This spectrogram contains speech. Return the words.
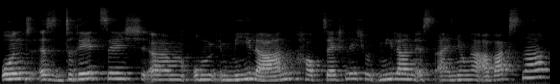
Und es dreht sich ähm, um Milan hauptsächlich. Und Milan ist ein junger Erwachsener,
